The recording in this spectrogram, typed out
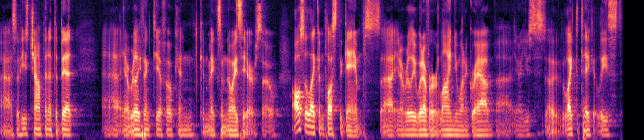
Uh, so he's chomping at the bit. Uh, you know, really think Tiafoe can can make some noise here. So also like him plus the games. Uh, you know, really whatever line you want to grab. Uh, you know, you like to take at least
